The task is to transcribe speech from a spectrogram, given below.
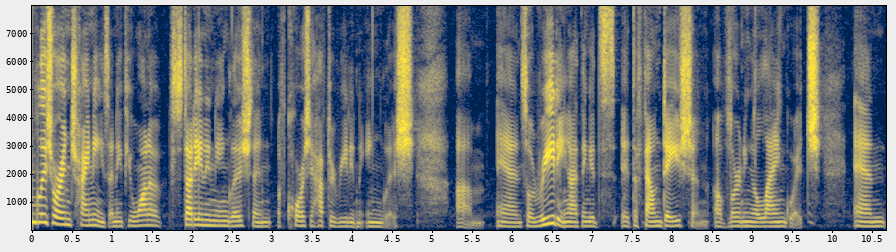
English or in Chinese. And if you want to study it in English, then of course you have to read in English. Um, and so reading, I think it's it, the foundation of learning a language. And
